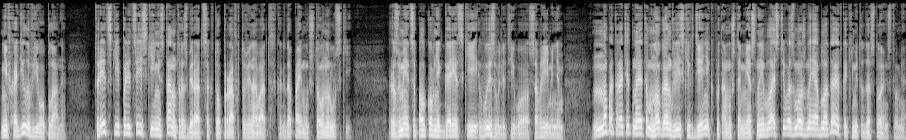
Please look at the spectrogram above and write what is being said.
не входило в его планы. Турецкие полицейские не станут разбираться, кто прав, кто виноват, когда поймут, что он русский. Разумеется, полковник Горецкий вызволит его со временем, но потратит на это много английских денег, потому что местные власти, возможно, и обладают какими-то достоинствами,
